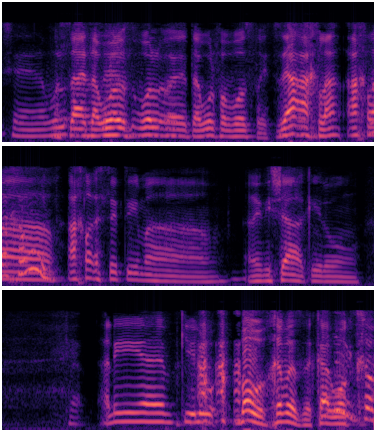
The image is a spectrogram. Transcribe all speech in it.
עשה את את ה Wolf of Wall Street. זה היה אחלה, אחלה, חמוד. אחלה עשיתי עם ה... אני נשאר, כאילו... כן. אני אה, כאילו, בואו חבר'ה זה קייל ווקר,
